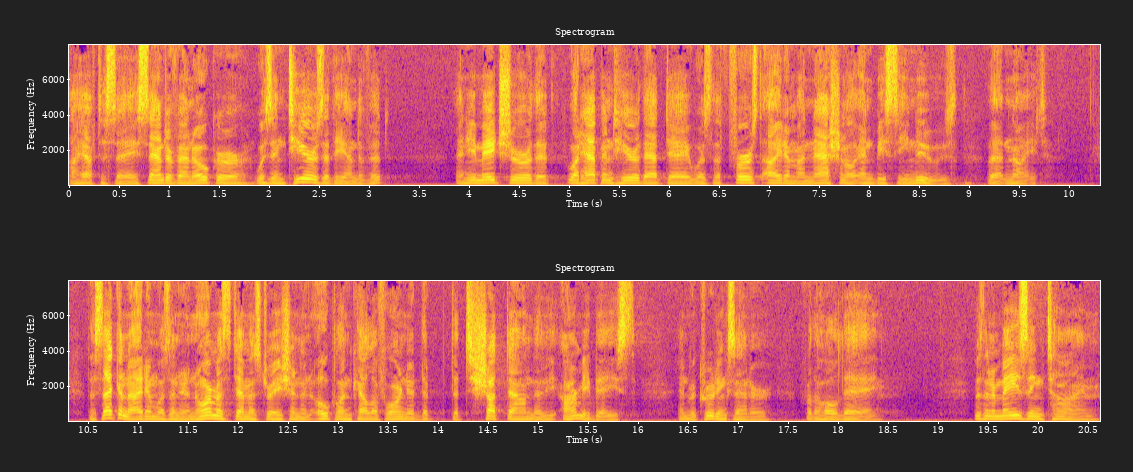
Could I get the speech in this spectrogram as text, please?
I have to say. Sander Vanocur was in tears at the end of it, and he made sure that what happened here that day was the first item on national NBC News that night. The second item was an enormous demonstration in Oakland, California, that, that shut down the Army base and recruiting center for the whole day. It was an amazing time.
